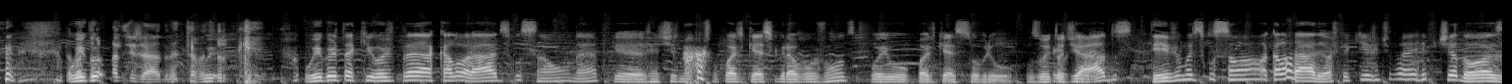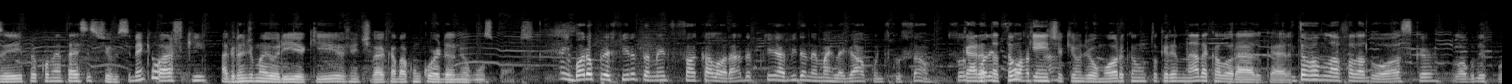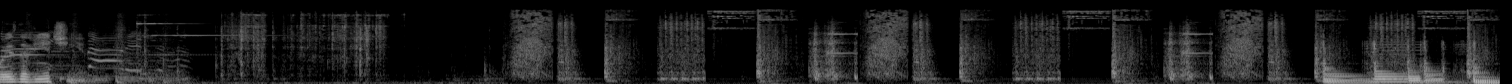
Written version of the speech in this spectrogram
Tava O Igor- tudo planejado, né? Tava O- tudo... O Igor tá aqui hoje para acalorar a discussão, né? Porque a gente no último podcast que gravou juntos, que foi o podcast sobre o- os oito odiados, teve uma discussão acalorada. Eu acho que aqui a gente vai repetir a dose aí para comentar esses filmes. Se bem que eu acho que a grande maioria aqui a gente vai acabar concordando em alguns pontos. É, embora eu prefira também discussão acalorada, porque a vida não é mais legal com discussão. Cara, tá tão quente aqui onde eu moro que eu não tô querendo nada acalorado, cara. Então vamos lá falar do Oscar logo depois da vinhetinha.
